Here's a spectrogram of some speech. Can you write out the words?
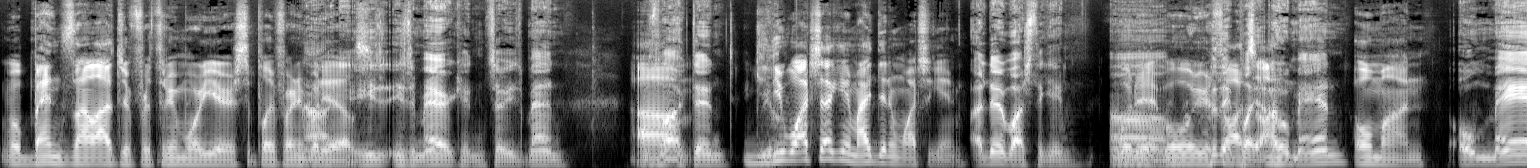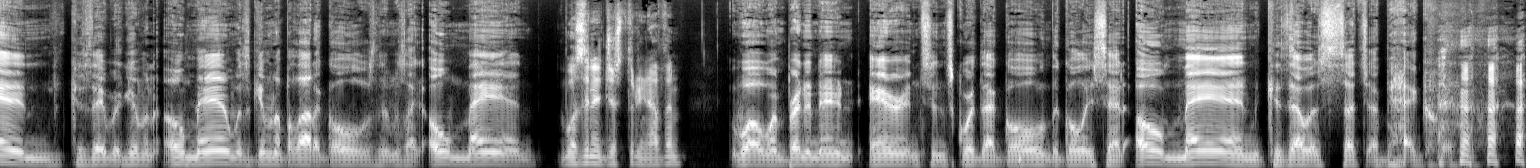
Well, Ben's not allowed to for three more years to play for anybody Nah, else. He's, he's American, so he's Ben. He's Um, locked in. Did you watch that game? I didn't watch the game. I did watch the game. What did- what were your who thoughts they play? on- Oh man, Oman oh man, because they were giving. Oh man was giving up a lot of goals, and it was like, oh man. wasn't it just three nothing? Well, when Brenden Aaron- Aaronson scored that goal, the goalie said, "Oh man," because that was such a bad goal.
